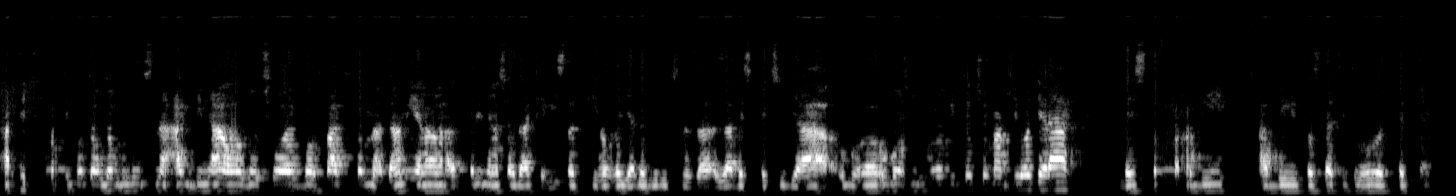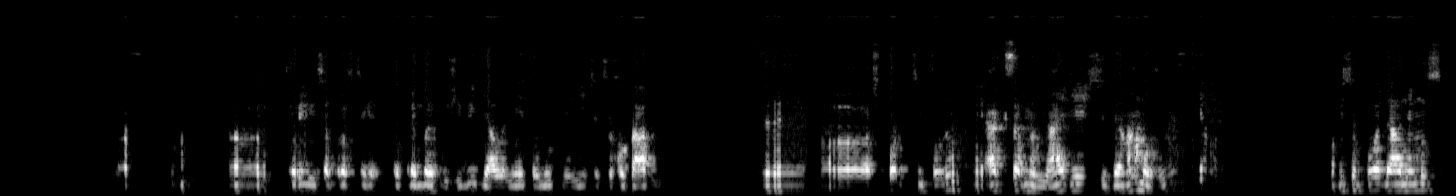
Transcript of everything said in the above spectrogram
a, tie športy potom do budúcna, ak by náhodou človek bol fakt v tom nadaný a prinášal také výsledky, ho vedia do budúcna za, zabezpečiť a umožniť mu robiť to, čo má v živote rád, bez toho, aby, aby v podstate tu ten ktorým sa proste potrebuje uživiť, ale nie je to nutne niečo, čo ho baví. Že šport si ponúkne, ak sa v ňom nájdeš, veľa možností, aby som povedal, nemusí,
